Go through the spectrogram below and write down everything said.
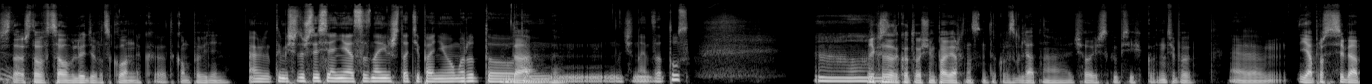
Что, что в целом люди вот склонны к такому поведению. А ты имеешь в виду, что если они осознают, что типа они умрут, то да, там да. начинает затус? Мне кажется, это какой-то очень поверхностный такой взгляд на человеческую психику. Ну, типа, э, я просто себя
